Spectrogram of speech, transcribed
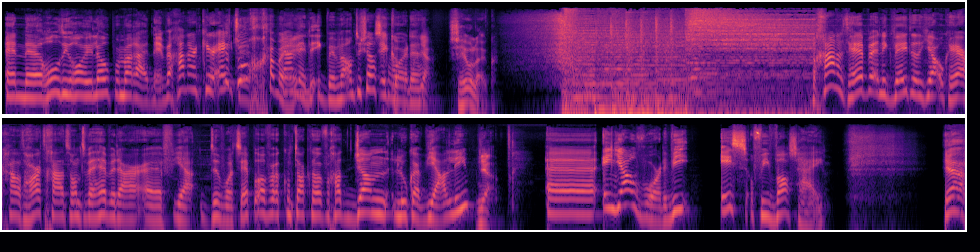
En eh, rol die rode loper maar uit. Nee, we gaan haar een keer eten. toch? Ja, heen. nee, ik ben wel enthousiast ik ook. geworden. Ja, is heel leuk. We gaan het hebben en ik weet dat het jou ook erg aan het hart gaat. Want we hebben daar eh, via de WhatsApp over contact over gehad. Gianluca Vialli. Ja. Eh, in jouw woorden, wie is of wie was hij? Ja,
